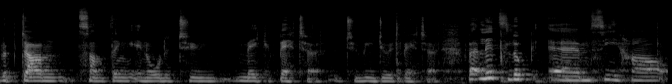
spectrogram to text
rip down something in order to make it better, to redo it better. But let's look and um, see how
